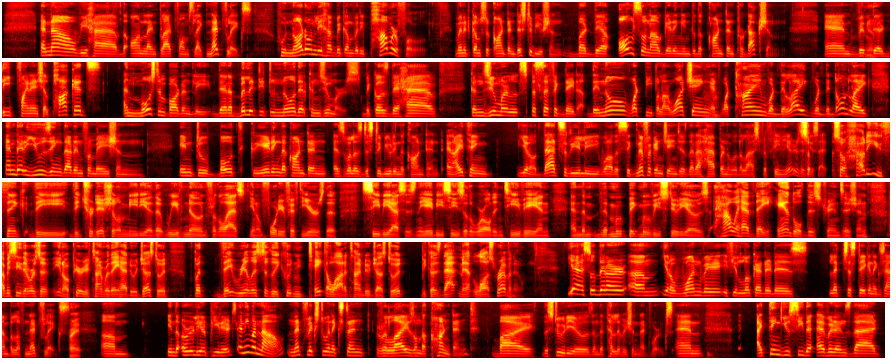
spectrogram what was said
And now we have the online platforms like Netflix, who not only have become very powerful when it comes to content distribution, but they are also now getting into the content production. And with yeah. their deep financial pockets, and most importantly, their ability to know their consumers because they have consumer specific data. They know what people are watching, mm-hmm. at what time, what they like, what they don't like, and they're using that information into both creating the content as well as distributing the content. And I think you know that's really one of the significant changes that have happened over the last 15 years as so, you said. so how do you think the the traditional media that we've known for the last you know 40 or 50 years the CBSs and the ABCs of the world in TV and and the the mo- big movie studios how have they handled this transition? Obviously there was a you know a period of time where they had to adjust to it but they realistically couldn't take a lot of time to adjust to it because that meant lost revenue yeah, so there are, um, you know, one way if you look at it is let's just take an example of Netflix. Right. Um, in the earlier periods, and even now, Netflix to an extent relies on the content by the studios and the television networks. And I think you see the evidence that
